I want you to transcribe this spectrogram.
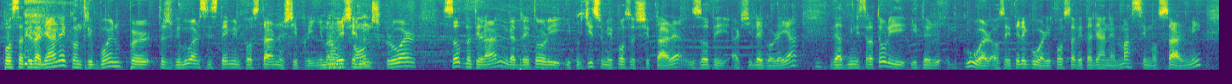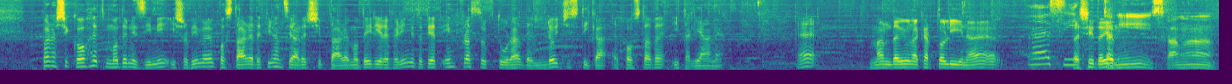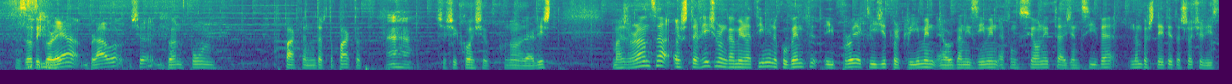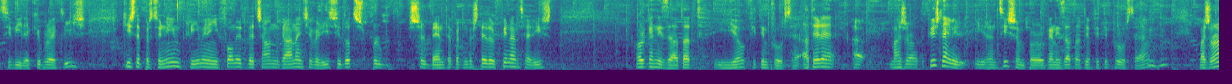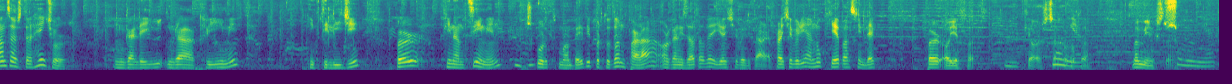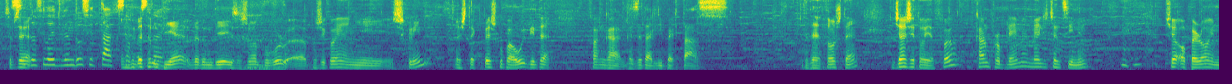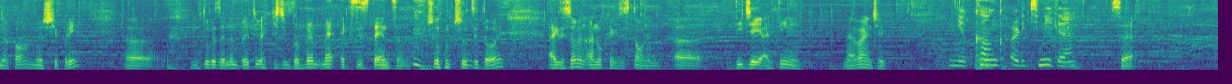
Postat italiane kontribuojnë për të zhvilluar sistemin postar në Shqipëri. Një marrëveshje e nënshkruar sot në Tiranë nga drejtori i përgjithshëm i Postës Shqiptare, zoti Arqile Goreja, dhe administratori i dërguar ose i deleguar i Postave Italiane Massimo Sarmi, parashikohet modernizimi i shërbimeve postare dhe financiare shqiptare, modeli i referimit do të jetë infrastruktura dhe logjistika e postave italiane. E, mandami una cartolina, e, Ah, si. Tashi do jetë. Tani s'ka më. Zoti Goreja, bravo që bën punë të paktën ndër të paktët. Aha. Që shikoj që punon realisht. Mazhoranca është tërhequr nga miratimi në kuvend i projekt ligjit për krijimin e organizimin e funksionit të agjencive në mbështetje të shoqërisë civile. Ky projekt ligj kishte për synim krijimin e një fondi të veçantë nga ana e qeverisë që do të shërbente për të mbështetur financiarisht organizatat jo fitimprurëse. Atëherë, mazhor, ky është lajm i rëndësishëm për organizatat jo fitimprurëse. Mm -hmm. Mazhoranca është tërhequr nga leji, nga krijimi i këtij ligji për financimin mm -hmm. shkurt muhabeti për t'u dhënë para organizatave jo qeveritare. Pra qeveria nuk jep asnjë lek për OJF. Mm -hmm. Kjo është çfarë po Më mirë kështu. Shumë mirë. Sepse do filloj të vendosi taksa. Vetëm dje, vetëm dje ishte shumë e bukur. Po shikoja një shkrim Është tek peshku pa ujë, vinte fa nga gazeta Libertas. Dhe thoshte, gjashtëdhjetë OJF kanë probleme me licencimin mhm. që operojnë ndërkohë në Shqipëri. Ë, uh, më duket se nëntë prej tyre kishin problem me ekzistencën. Kështu mhm. kështu citoj. A ekzistonin apo nuk ekzistonin? Ë, uh, DJ Altini na vë një çik. Një këngë ritmike. Se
